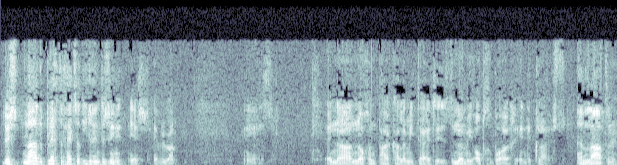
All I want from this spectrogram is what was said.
Dus na de plechtigheid zat iedereen te zingen. Yes, everyone. Yes. En na nog een paar calamiteiten is de mummy opgeborgen in de kluis. En later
